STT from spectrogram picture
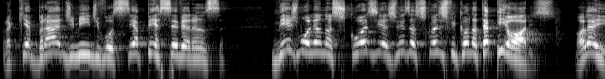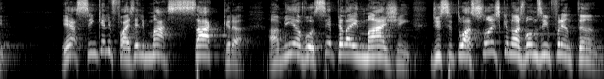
para quebrar de mim de você a perseverança. Mesmo olhando as coisas e às vezes as coisas ficando até piores. Olha aí. É assim que ele faz, ele massacra a mim e a você pela imagem de situações que nós vamos enfrentando.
